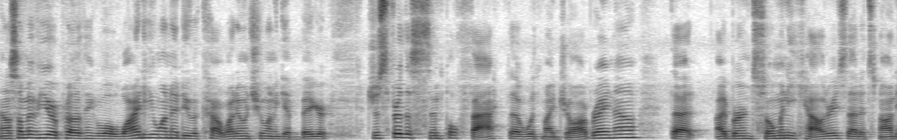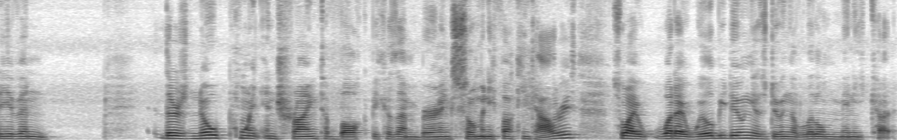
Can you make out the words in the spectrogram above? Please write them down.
Now, some of you are probably thinking, well, why do you want to do a cut? Why don't you want to get bigger? Just for the simple fact that with my job right now, that I burn so many calories that it's not even there's no point in trying to bulk because I'm burning so many fucking calories. So I what I will be doing is doing a little mini cut.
